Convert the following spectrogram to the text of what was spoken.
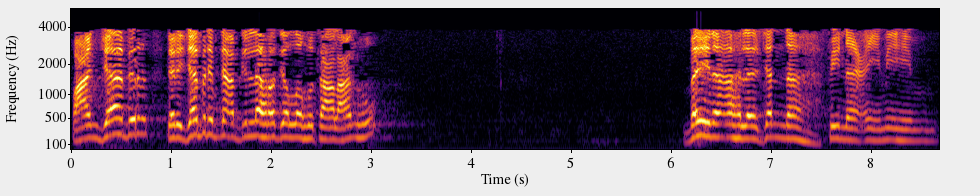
Fa'an Jabir dari Jabir bin Abdullah radhiyallahu taala anhu baina ahli jannah fi na'imihim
